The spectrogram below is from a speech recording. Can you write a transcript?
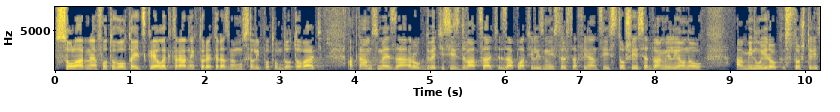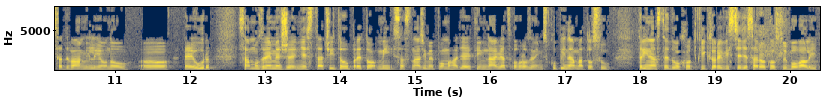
solárne a fotovoltaické elektrárne, ktoré teraz sme museli potom dotovať. A tam sme za rok 2020 zaplatili z ministerstva financí 162 miliónov a minulý rok 142 miliónov e, eur. Samozrejme, že nestačí to, preto my sa snažíme pomáhať aj tým najviac ohrozeným skupinám a to sú 13. dôchodky, ktoré vy ste 10 rokov sľubovali.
